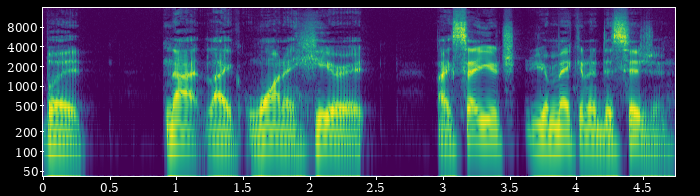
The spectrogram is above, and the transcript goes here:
but not like want to hear it. Like say you're you're making a decision.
